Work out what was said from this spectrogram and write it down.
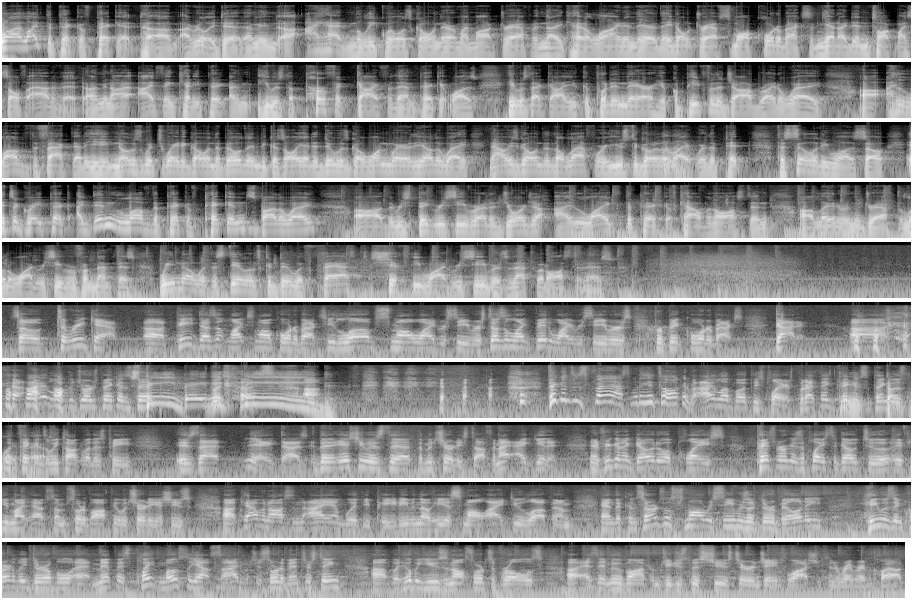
Well, I like the pick of Pickett. Um, I really did. I mean, uh, I had Malik Willis going there in my mock draft, and I had a line in there. They don't draft small quarterbacks, and yet I didn't talk myself out of it. I mean, I, I think Kenny Pick. I mean, he was the perfect guy for them. Pickett was. He was that guy you could put in there. He'll compete for the job right away. Uh, I love the fact that he knows which way to go in the building because all he had to do was go one way or the other way. Now he's going to the left where he used to go to the right where the pit facility was. So it's a great pick. I didn't love the pick of Pickens by the way. Uh, the big receiver out of Georgia. I like the pick of Calvin Austin uh, later in the draft, the little wide receiver from Memphis. We know what the Steelers could do with fast, shifty wide receivers, and that's what Austin is. So to recap, uh, Pete doesn't like small quarterbacks. He loves small wide receivers. Doesn't like big wide receivers for big quarterbacks. Got it. Uh, I love the George Pickens pick. Speed, baby, because, speed. Uh, Pickens is fast. What are you talking about? I love both these players, but I think Pickens. the thing with, with Pickens, and we talked about this, Pete, is that yeah, he does. The issue is the the maturity stuff, and I, I get it. And if you're going to go to a place, Pittsburgh is a place to go to if you might have some sort of off-field maturity issues. Uh, Calvin Austin, I am with you, Pete. Even though he is small, I do love him. And the concerns with small receivers are durability. He was incredibly durable at Memphis, played mostly outside, which is sort of interesting, uh, but he'll be used in all sorts of roles uh, as they move on from Juju Smith Schuster and James Washington and Ray Ray McCloud.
